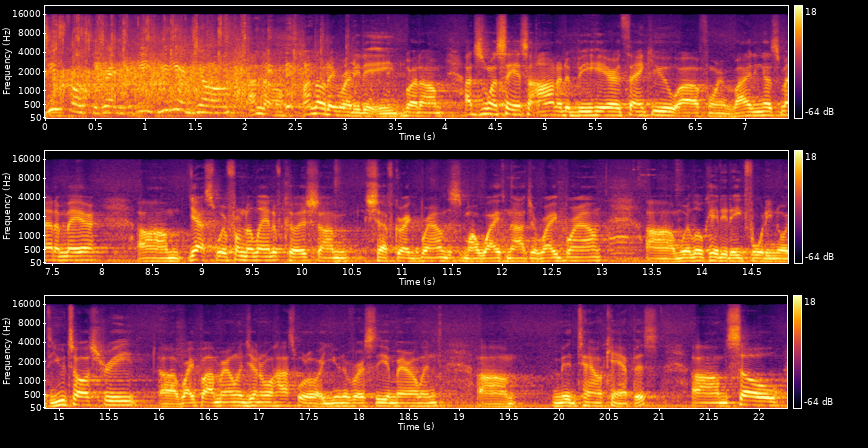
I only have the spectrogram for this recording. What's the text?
These folks are ready to eat. You hear Joan? I know. I know they're ready to eat. But um, I just want to say it's an honor to be here. Thank you uh, for inviting us, Madam Mayor. Um, yes, we're from the land of Kush. I'm Chef Greg Brown. This is my wife, Nadja Wright Brown. Um, we're located 840 North Eutaw Street, uh, right by Maryland General Hospital or University of Maryland. Um, Midtown campus. Um, so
